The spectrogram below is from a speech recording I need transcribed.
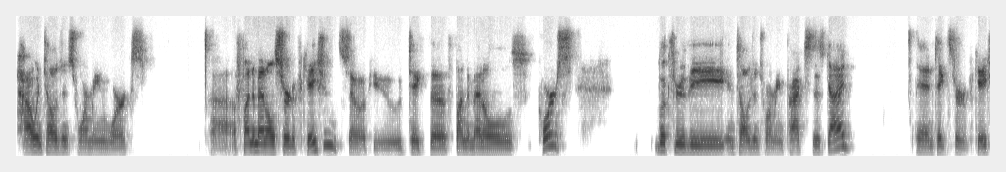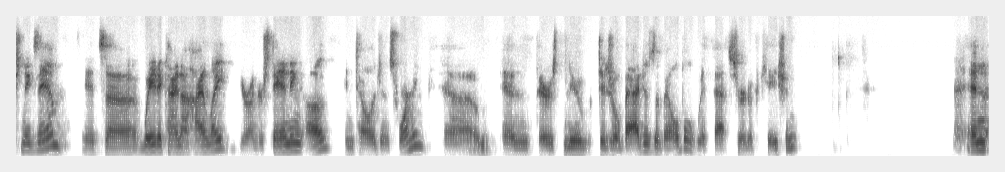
how intelligent swarming works, uh, a fundamental certification. So if you take the fundamentals course, look through the intelligent swarming practices guide and take the certification exam. It's a way to kind of highlight your understanding of intelligent swarming. Um, and there's new digital badges available with that certification. And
